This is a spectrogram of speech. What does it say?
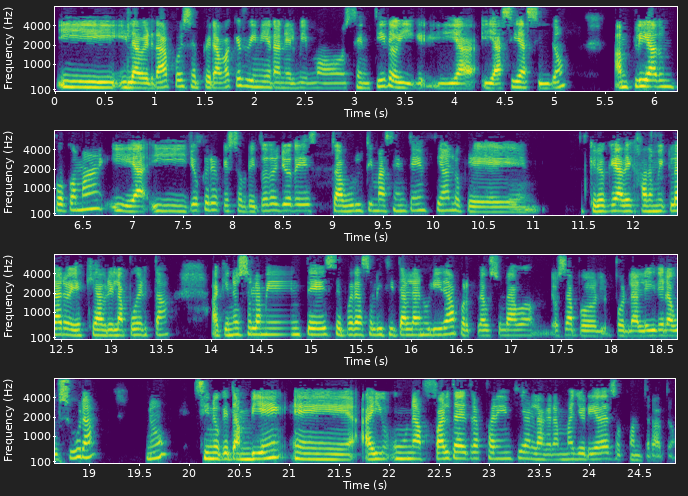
Y, la verdad, pues esperaba que viniera en el mismo sentido y, así ha sido. Ha ampliado un poco más y, yo creo que sobre todo yo de esta última sentencia lo que creo que ha dejado muy claro es que abre la puerta a que no solamente se pueda solicitar la nulidad por cláusula, o sea, por la ley de la usura, ¿no? Sino que también eh, hay una falta de transparencia en la gran mayoría de esos contratos.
